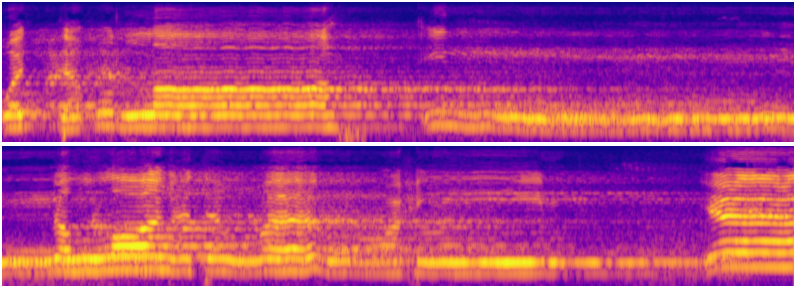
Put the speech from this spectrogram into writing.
واتقوا الله إن الله تواب رحيم. يا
